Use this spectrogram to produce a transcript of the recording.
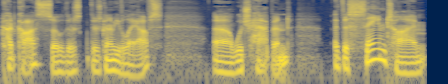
cut costs. So there's there's going to be layoffs, uh, which happened. At the same time,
